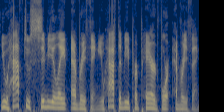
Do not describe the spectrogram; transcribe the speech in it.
You have to simulate everything, you have to be prepared for everything.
